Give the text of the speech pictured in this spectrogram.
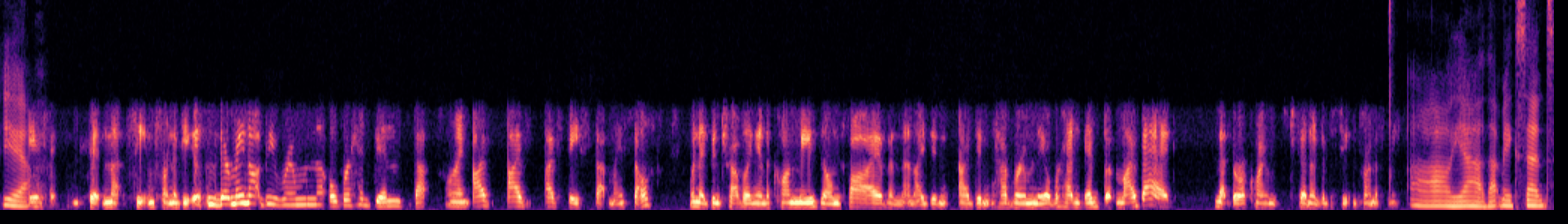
Yeah. if it can fit in that seat in front of you. It, there may not be room in the overhead bins. That's fine. I've I've I've faced that myself when I'd been traveling in economy zone five, and then I didn't I didn't have room in the overhead bin, but my bag met the requirements to fit under the seat in front of me. Oh, yeah, that makes sense.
